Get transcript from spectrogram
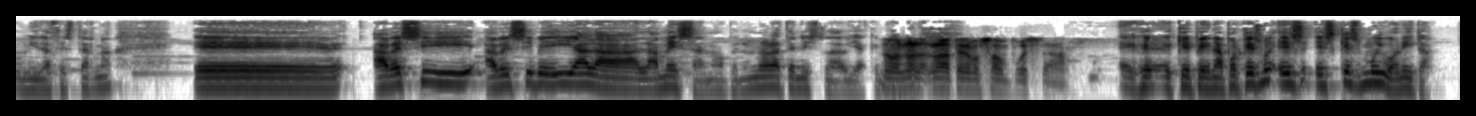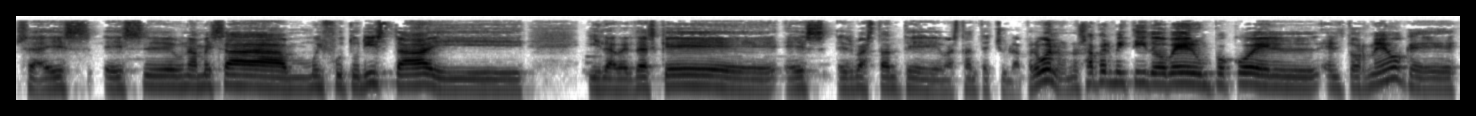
unidad externa. Eh, a ver si a ver si veía la, mesa, ¿no? Pero no la tenéis todavía. No, no, la tenemos aún puesta. Eh, qué, pena, porque es, es, que es muy bonita. O sea, es, es eh, una mesa muy futurista y, y la verdad es que es, es, bastante, bastante chula. Pero bueno, nos ha permitido ver un poco el, el torneo que,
